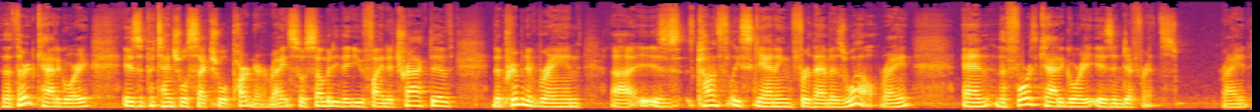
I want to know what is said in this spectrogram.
The third category is a potential sexual partner, right? So somebody that you find attractive, the primitive brain uh, is constantly scanning for them as well, right? And the fourth category is indifference, right?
